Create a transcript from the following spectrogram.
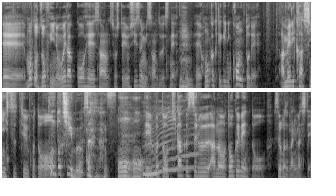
えー元ゾフィーの上田浩平さん、そして吉住さんとですね、ん。えー本格的にコントでアメリカ進出ということを。コントチーム？そうなんです。ほうほっていうことを企画するあのトークイベントをすることになりまして。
